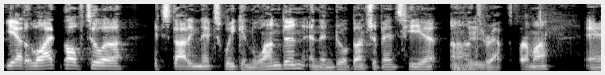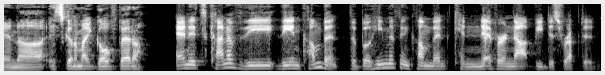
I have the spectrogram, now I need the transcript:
yeah, the LIV Golf tour. It's starting next week in London, and then do a bunch of events here uh, Mhm. throughout the summer, and uh, it's going to make golf better. And it's kind of the the incumbent, the behemoth incumbent can never not be disrupted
